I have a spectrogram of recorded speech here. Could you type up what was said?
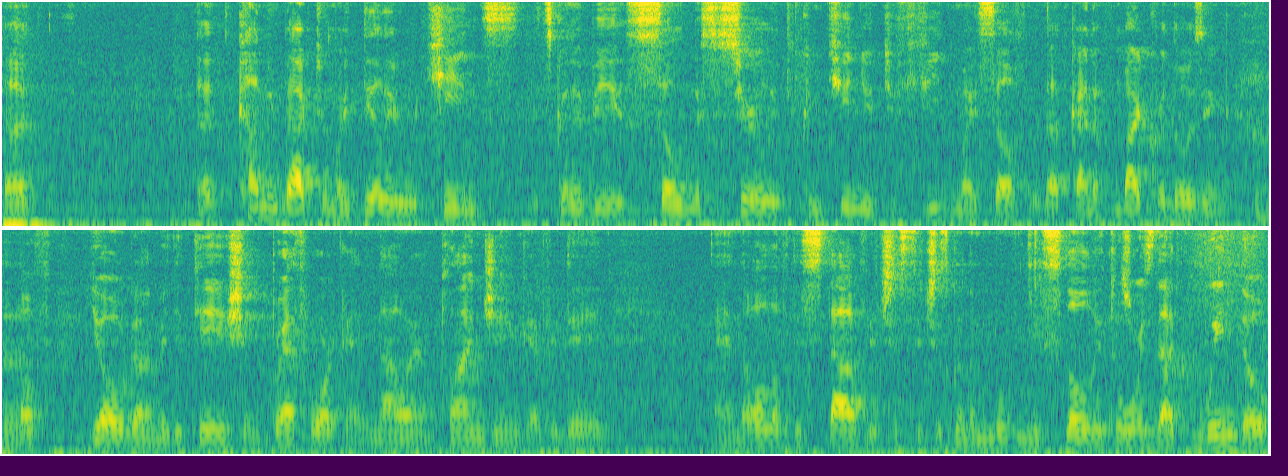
that that coming back to my daily routines, it's going to be so necessarily to continue to feed myself with that kind of microdosing Mhm. of yoga, meditation, breath work, and now I'm plunging every day. And all of this stuff, it's just it's just gonna move me slowly towards that window.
